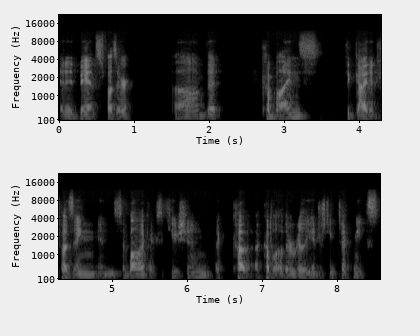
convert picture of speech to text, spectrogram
an advanced fuzzer um, that combines the guided fuzzing and symbolic execution, a, a couple other really interesting techniques.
